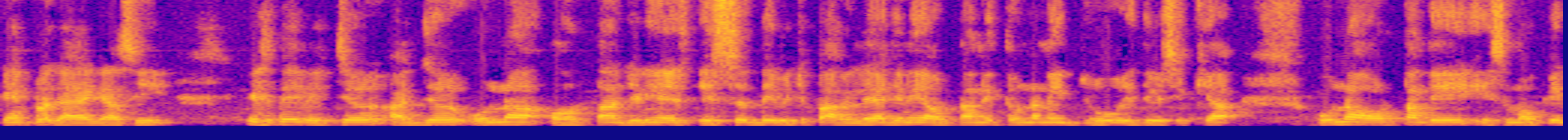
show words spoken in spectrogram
ਕੈਂਪ ਲਗਾਇਆ ਗਿਆ ਸੀ ਇਸ ਦੇ ਵਿੱਚ ਅੱਜ ਉਹਨਾਂ ਔਰਤਾਂ ਜਿਹੜੀਆਂ ਇਸ- ਇਸ ਦੇ ਵਿੱਚ ਭਾਗ ਲਿਆ, ਜਿਹੜੀਆਂ ਔਰਤਾਂ ਨੇ ਤੇ ਉਹਨਾਂ ਨੇ ਜੋ ਇਸ ਦੇ ਵਿੱਚ ਸਿੱਖਿਆ, ਉਹਨਾਂ ਔਰਤਾਂ ਦੇ ਇਸ ਮੌਕੇ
